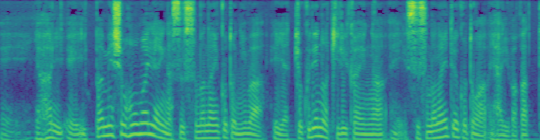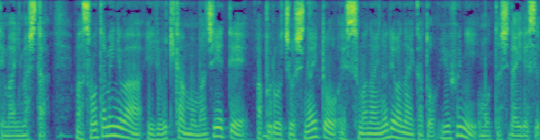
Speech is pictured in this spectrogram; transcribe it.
えー、やはり、えー、一般名処方割合が進まないことには、えー、薬局での切り替えが、えー、進まないということがやはり分かってまいりました。まあ、そのためには、医療機関も交えてアプローチをしないと進まないのではないかというふうに思った次第です。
